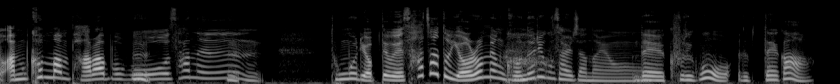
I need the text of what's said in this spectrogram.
암컷만 바라보고 사는 동물이 없대요. 왜 사자도 여러 명 거느리고 살잖아요. 네, 그리고 늑대가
